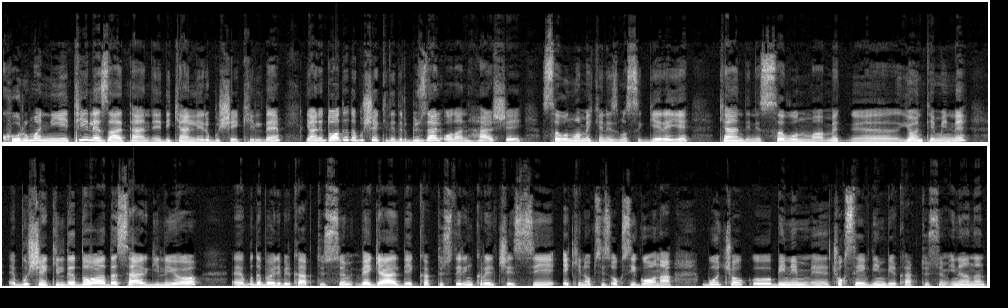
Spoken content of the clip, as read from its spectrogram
koruma niyetiyle zaten e, dikenleri bu şekilde. Yani doğada da bu şekildedir. Güzel olan her şey savunma mekanizması gereği kendini savunma e, yöntemini e, bu şekilde doğada sergiliyor. E, bu da böyle bir kaktüsüm ve geldik kaktüslerin kraliçesi Echinopsis oxygona. Bu çok e, benim e, çok sevdiğim bir kaktüsüm. İnanın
